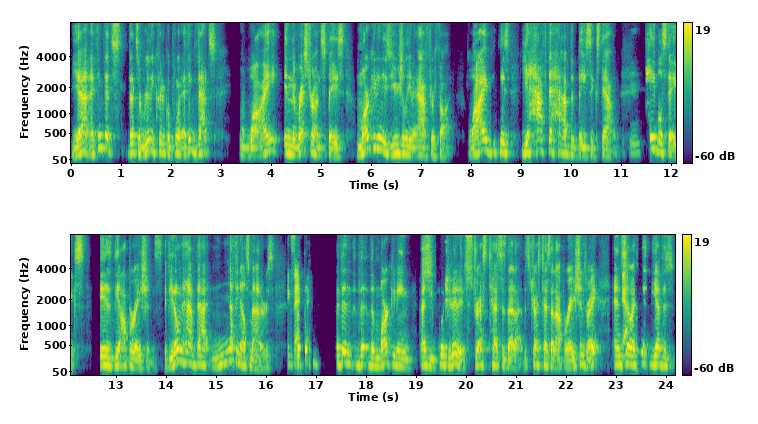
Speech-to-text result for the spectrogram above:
Yeah, I think that's that's a really critical point. I think that's why in the restaurant space marketing is usually an afterthought Why? Because you have to have the basics down. Mm-hmm. Table stakes is the operations. If you don't have that, nothing else matters. Exactly. But then, but then the, the marketing, as you push it in, it stress tests that the stress tests that operations, right? And yeah. so I think you have this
